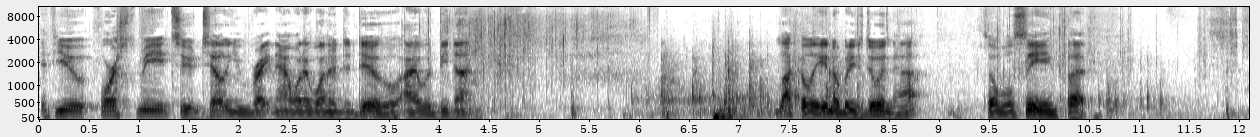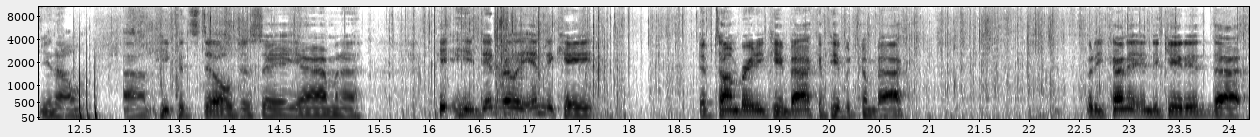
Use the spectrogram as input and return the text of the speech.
if you forced me to tell you right now what I wanted to do, I would be done. Luckily, nobody's doing that. So we'll see, but you know, um, he could still just say, "Yeah, I'm gonna." He he didn't really indicate if Tom Brady came back if he would come back, but he kind of indicated that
